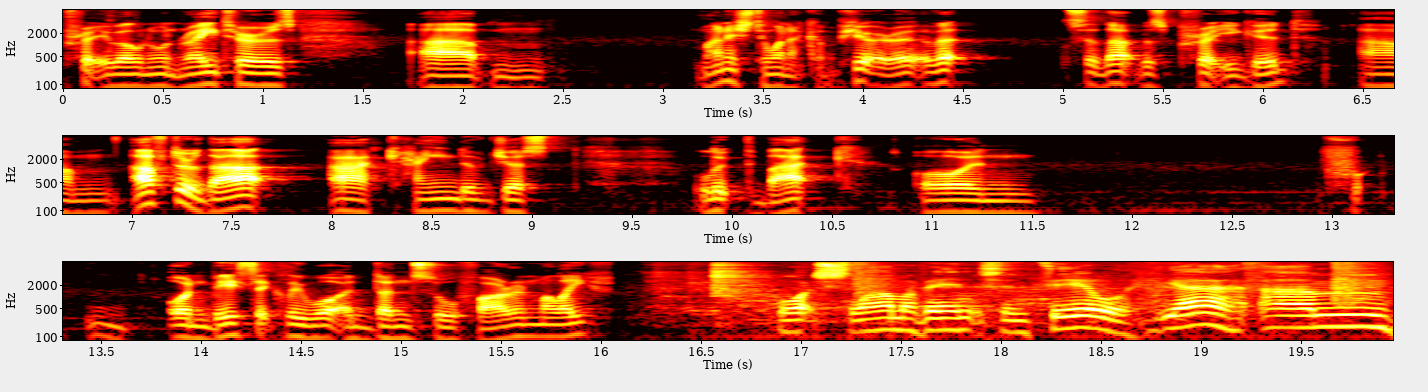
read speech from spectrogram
pretty well known writers. Um, managed to win a computer out of it, so that was pretty good. Um, after that, I kind of just looked back on on basically what I'd done so far in my life what slam events entail. Yeah, um,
